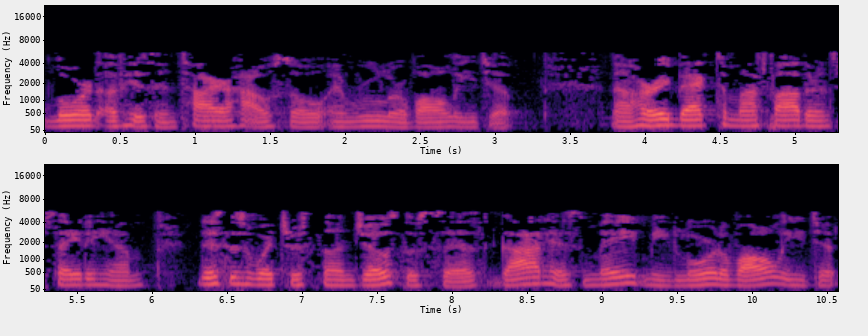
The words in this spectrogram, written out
Lord of his entire household and ruler of all Egypt. Now hurry back to my father and say to him, This is what your son Joseph says God has made me Lord of all Egypt.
